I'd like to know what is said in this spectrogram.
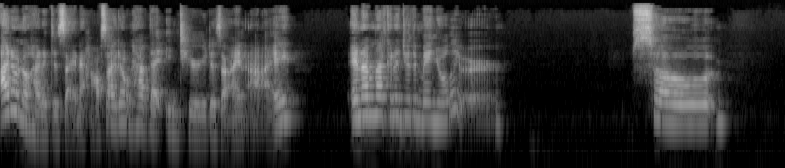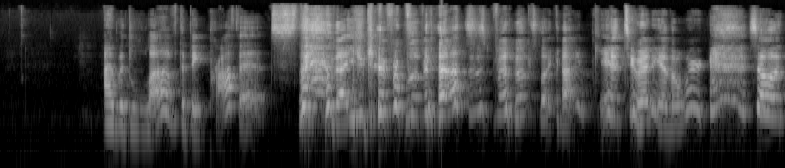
I don't know how to design a house. I don't have that interior design eye. And I'm not going to do the manual labor. So I would love the big profits that you get from flipping houses, but it's like I can't do any of the work. So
